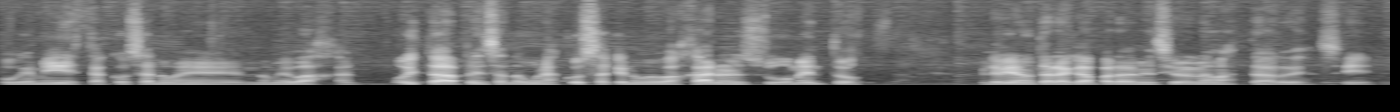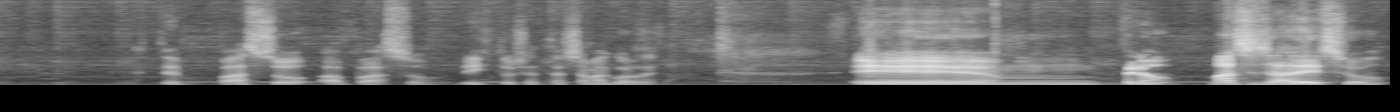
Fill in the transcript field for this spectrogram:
porque a mí estas cosas no me, no me bajan. Hoy estaba pensando algunas cosas que no me bajaron en su momento, me lo voy a anotar acá para mencionarla más tarde, ¿sí? Este, paso a paso, listo, ya está, ya me acordé. Eh, pero más allá de eso,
